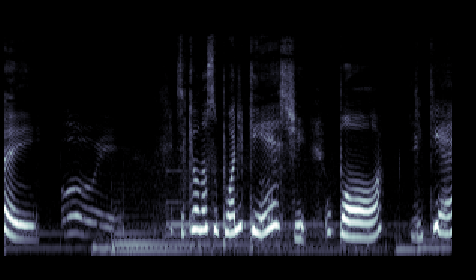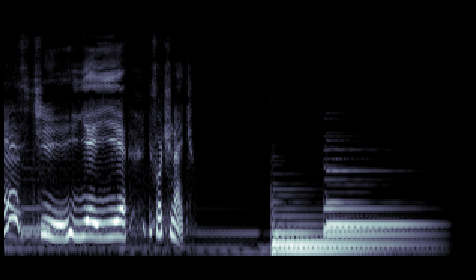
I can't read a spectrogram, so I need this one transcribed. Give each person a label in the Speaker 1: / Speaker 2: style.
Speaker 1: Oi!
Speaker 2: Oi!
Speaker 1: Esse aqui é o nosso podcast. O podcast. Yeah, yeah. De Fortnite.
